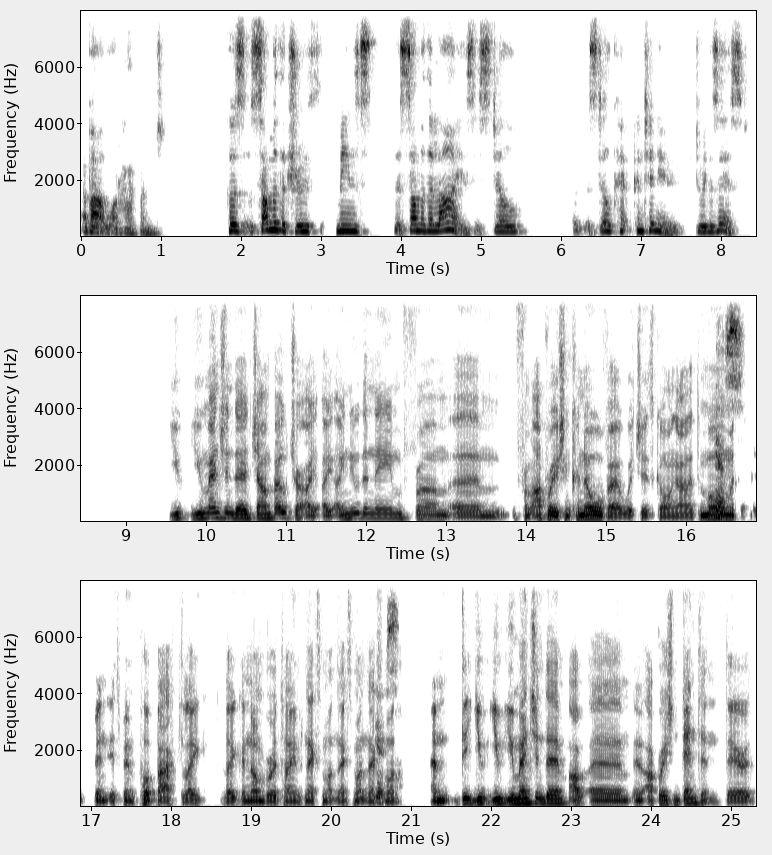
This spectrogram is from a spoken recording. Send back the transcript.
about what happened. Because some of the truth means that some of the lies are still still continue to exist. You you mentioned uh, Jon Boutcher. I, I, I knew the name from um from Operation Kenova, which is going on at the moment. Yes. It's been it's been put back like like a number of times. Next month, next month, next yes. month. Um, you you you mentioned um, um Operation Denton? There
